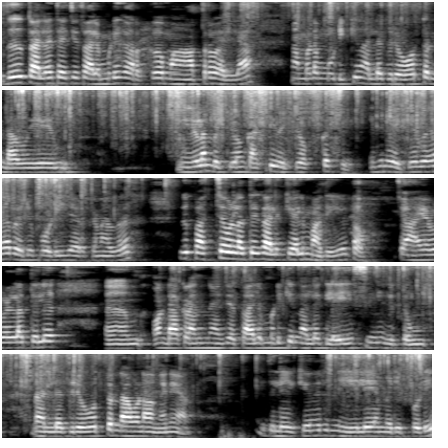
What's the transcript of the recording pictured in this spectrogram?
ഇത് തല തേച്ച് തലമുടി കറക്കുക മാത്രമല്ല നമ്മുടെ മുടിക്ക് നല്ല ഗ്രോത്ത് ഉണ്ടാവുകയും നീളം വയ്ക്കുകയും കട്ടി വയ്ക്കുകയും ഒക്കെ ചെയ്യും. ഇതിലേക്ക് വേറൊരു പൊടി ചേർക്കണത് ഇത് പച്ചവെള്ളത്തിൽ കലക്കിയാലും മതി കേട്ടോ. ചായ വെള്ളത്തിൽ ഉണ്ടാക്കണമെന്ന് വെച്ചാൽ തലമുടിക്ക് നല്ല ഗ്ലേസിങ് കിട്ടും നല്ല ഗ്രോത്ത് ഉണ്ടാവണം അങ്ങനെയാണ്. ഇതിലേക്ക് ഒരു നീലയമരിപ്പൊടി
